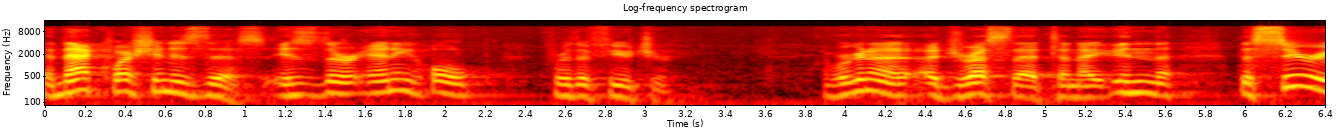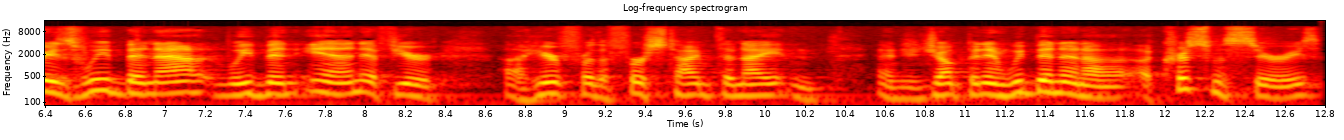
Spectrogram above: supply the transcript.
and that question is this Is there any hope for the future? And we're going to address that tonight. In the, the series we've been, at, we've been in, if you're uh, here for the first time tonight and, and you're jumping in, we've been in a, a Christmas series,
